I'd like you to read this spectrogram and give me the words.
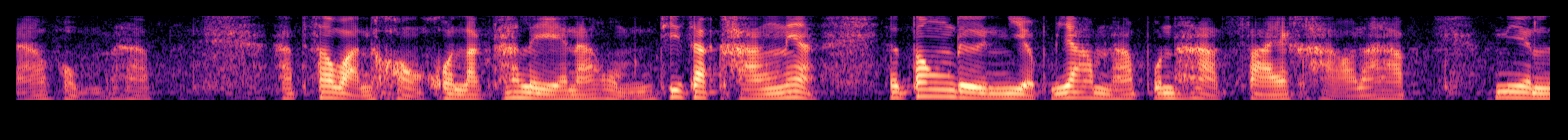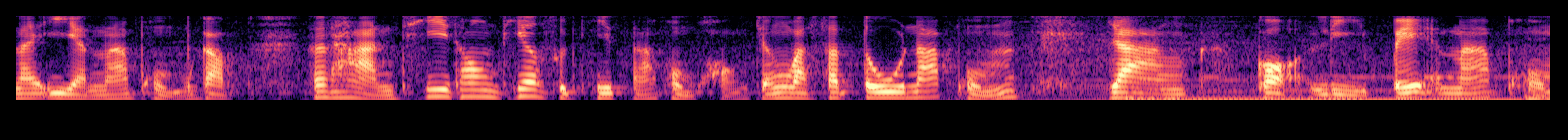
นะครับผมนะครับครับสวรรค์ของคนรักทะเลนะผมที่จะครั้งเนี่ยจะต้องเดินเหยียบย่ำนะบนหาดทรายขาวนะครับเนียนละเอียดนะผมกับสถานที่ท่องเที่ยวสุดฮิตนะผมของจังหวัดสตูลนะผมอย่างเกาะหลีเป๊ะนะผม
